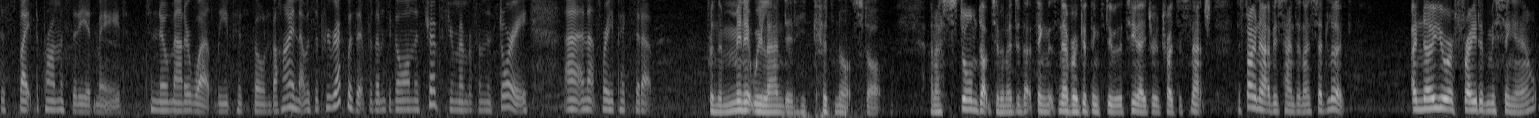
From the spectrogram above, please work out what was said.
despite the promise that he had made to no matter what leave his phone behind. That was the prerequisite for them to go on this trip, if you remember from the story. Uh, and that's where he picks it up. From the minute we landed, he could not stop. And I stormed up to him and I did that thing that's never a good thing to do with a teenager and tried to snatch the phone out of his hand. And I said, Look, I know you're afraid of missing out,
